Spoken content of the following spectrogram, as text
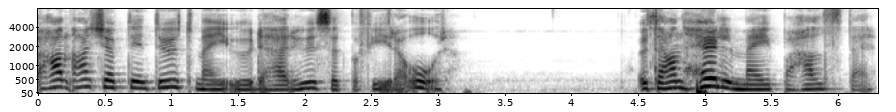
han, han köpte inte ut mig ur det här huset på fyra år. Utan han höll mig på halster.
